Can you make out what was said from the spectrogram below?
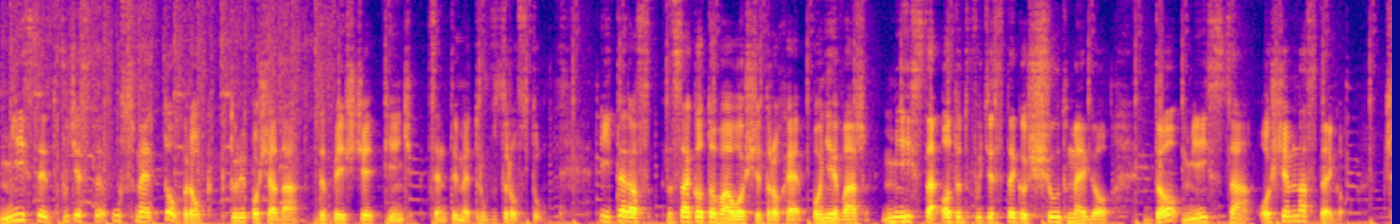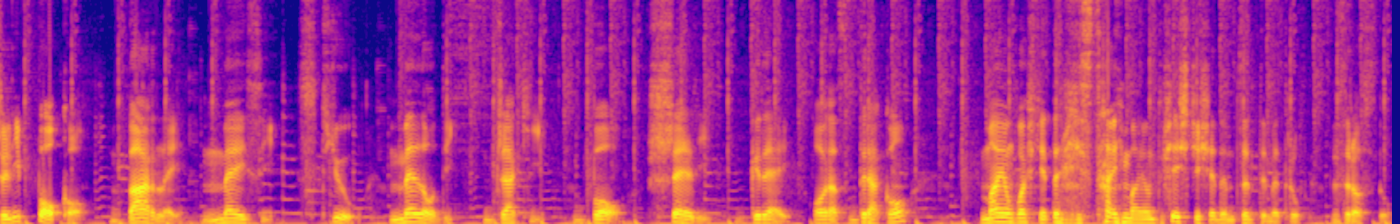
Miejsce 28 to Brock, który posiada 205 cm wzrostu. I teraz zagotowało się trochę, ponieważ miejsca od 27 do miejsca 18, czyli Poco, Barley, Macy, Stu, Melody, Jackie, Bo, Shelly, Grey oraz Draco mają właśnie te miejsca i mają 207 cm wzrostu.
